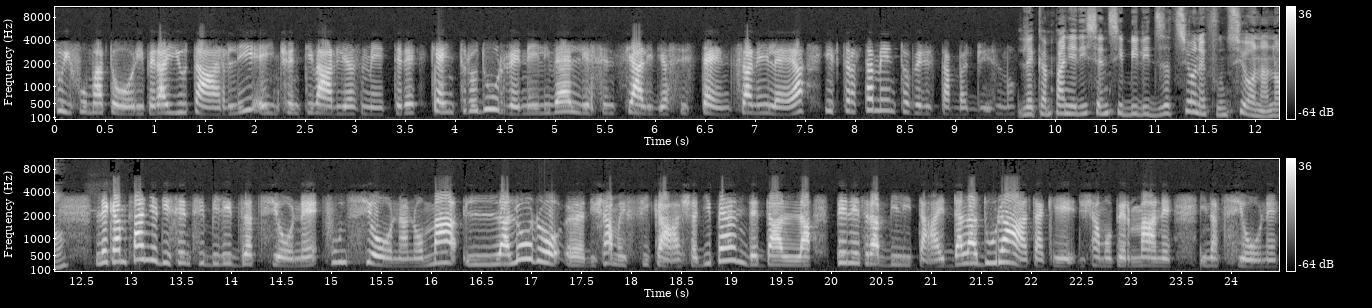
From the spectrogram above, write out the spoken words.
sui fumatori per aiutarli e incentivarli a smettere, che è introdurre nei livelli essenziali di assistenza, nei LEA, il trattamento per il tabagismo. Le campagne di sensibilizzazione funzionano? Le campagne di sensibilizzazione funzionano, ma la loro eh, diciamo, efficacia dipende dalla penetrabilità e dalla durata che diciamo, permane in azione.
